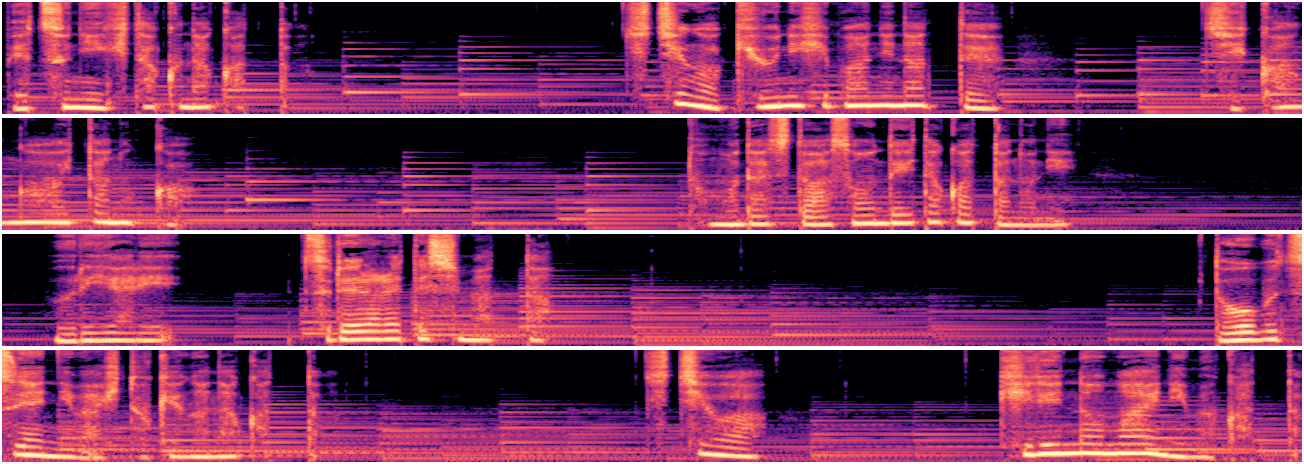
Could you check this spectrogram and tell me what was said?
別に行きたくなかった。父が急に非番になって時間が空いたのか。友達と遊んでいたかったのに無理やり連れられてしまった。動物園には人気がなかった。父はキリンの前に向かった。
